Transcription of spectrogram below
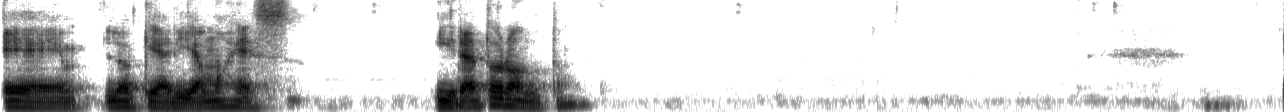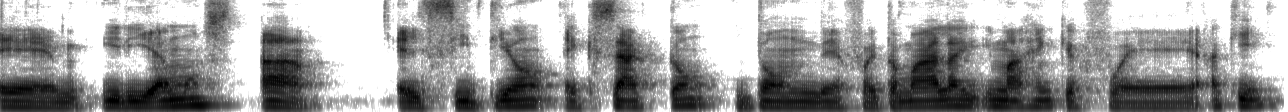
eh, lo que haríamos es ir a Toronto, eh, iríamos a el sitio exacto donde fue tomada la imagen, que fue aquí.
